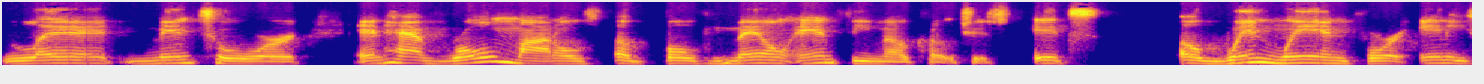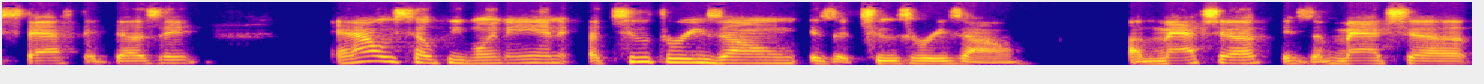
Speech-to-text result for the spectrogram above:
led, mentored, and have role models of both male and female coaches. It's a win win for any staff that does it. And I always tell people, in a 2 3 zone is a 2 3 zone. A matchup is a matchup.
